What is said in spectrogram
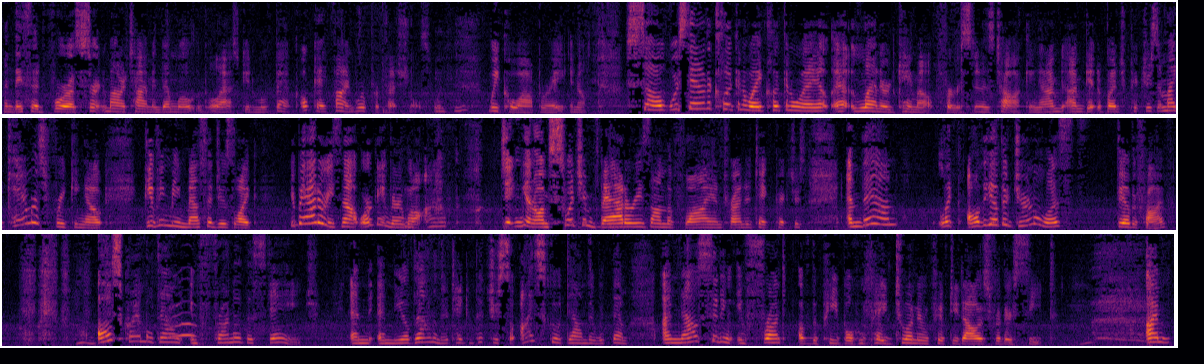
And they said for a certain amount of time, and then we'll we'll ask you to move back. Okay, fine. We're professionals. We, we cooperate, you know. So we're standing there clicking away, clicking away. Uh, Leonard came out first and is talking. I'm I'm getting a bunch of pictures, and my camera's freaking out, giving me messages like, "Your battery's not working very well." And I'm, you know, I'm switching batteries on the fly and trying to take pictures, and then like all the other journalists, the other five, all scramble down in front of the stage and, and kneel down and they're taking pictures. So I scoot down there with them. I'm now sitting in front of the people who paid $250 for their seat. I'm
